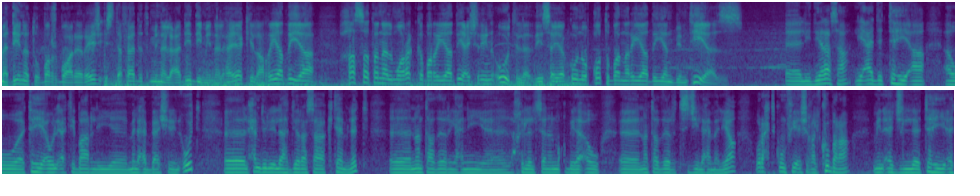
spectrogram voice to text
مدينة برج بوعريريج استفادت من العديد من الهياكل الرياضية خاصة المركب الرياضي 20 أوت الذي سيكون قطبا رياضيا بامتياز. لدراسة لإعادة تهيئة أو تهيئة والاعتبار لملعب 20 أوت. آه، الحمد لله دراسة اكتملت. آه، ننتظر يعني خلال السنة المقبلة أو ننتظر تسجيل العملية وراح تكون في أشغال كبرى من أجل تهيئة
